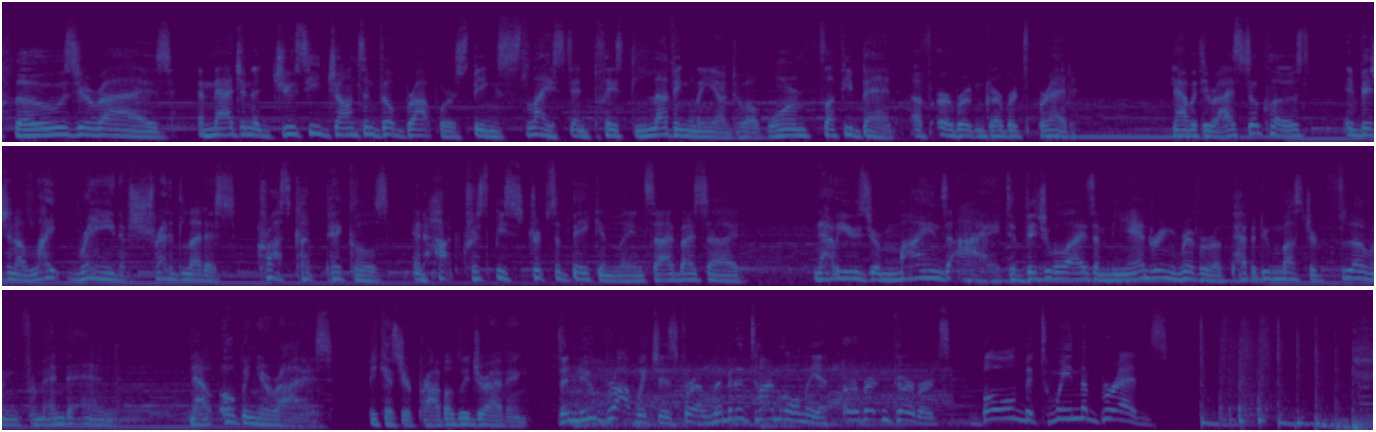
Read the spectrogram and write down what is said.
Close your eyes. Imagine a juicy Johnsonville bratwurst being sliced and placed lovingly onto a warm, fluffy bed of Erbert and Gerbert's bread. Now, with your eyes still closed, envision a light rain of shredded lettuce, cross-cut pickles, and hot, crispy strips of bacon laying side by side. Now use your mind's eye to visualize a meandering river of Peppadew mustard flowing from end to end. Now open your eyes, because you're probably driving. The new bratwitches for a limited time only at Erbert and Gerbert's. Bold between the breads.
